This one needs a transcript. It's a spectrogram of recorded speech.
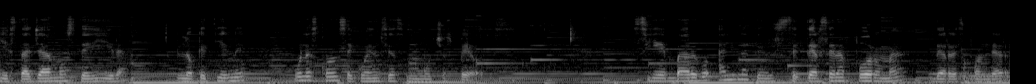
y estallamos de ira, lo que tiene unas consecuencias mucho peores. Sin embargo, hay una tercera forma de responder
